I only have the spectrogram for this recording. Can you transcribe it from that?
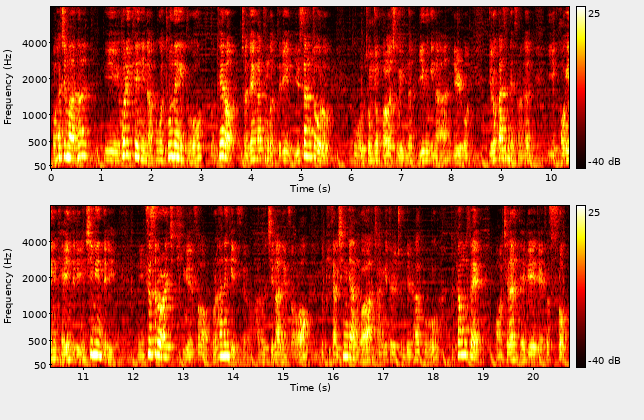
뭐 하지만은 이 허리케인이나 혹은 토네이도 또 테러, 전쟁 같은 것들이 일상적으로 또 종종 벌어지고 있는 미국이나 일본, 유럽 같은 데서는 이 거기 있는 개인들이 시민들이 이 스스로를 지키기 위해서 뭘 하는 게 있어요. 바로 집안에서 또 비상 식량과 장비들을 준비를 하고 또 평소에 어, 재난 대비에 대해서 스스로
